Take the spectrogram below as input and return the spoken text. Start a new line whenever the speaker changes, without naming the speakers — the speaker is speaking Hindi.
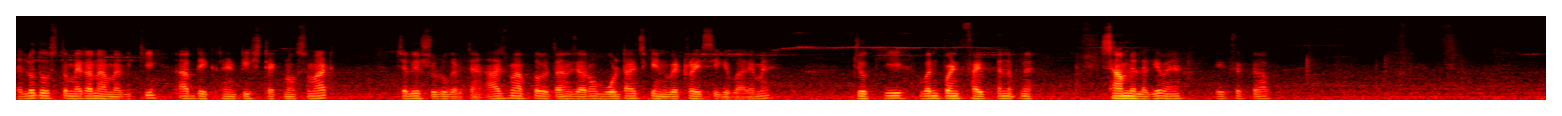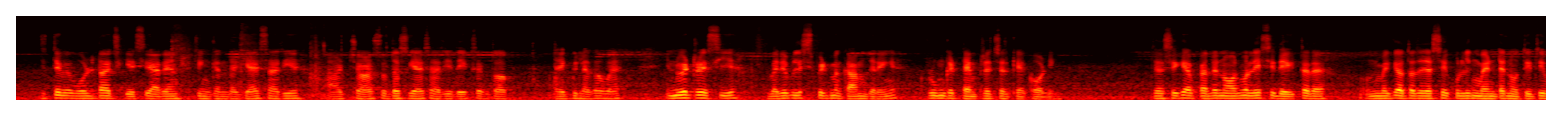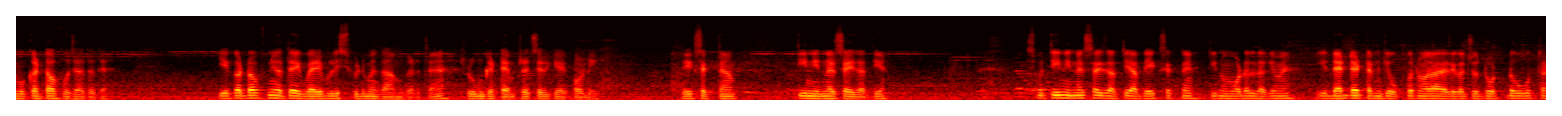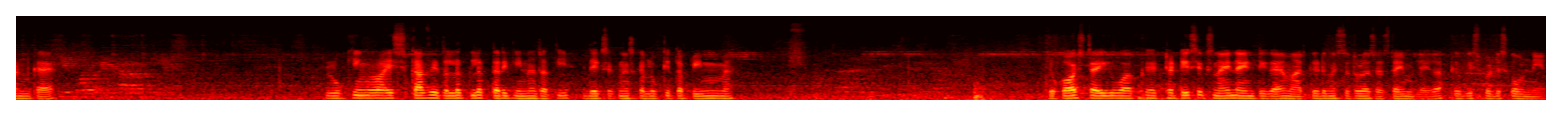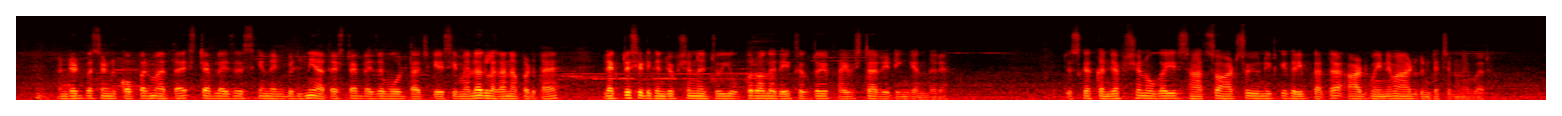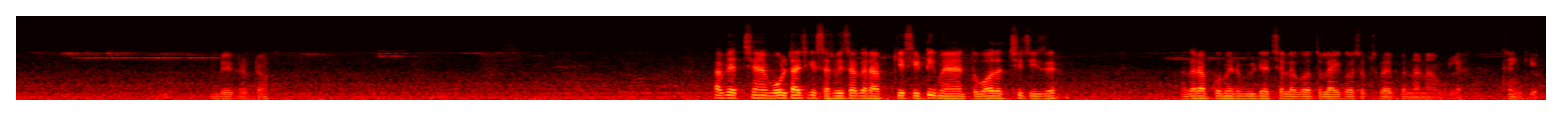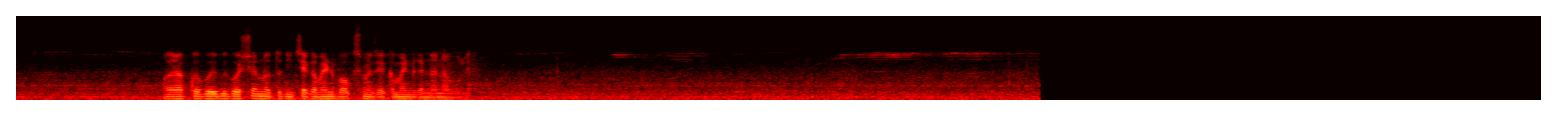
हेलो दोस्तों, मेरा नाम है विक्की। आप देख रहे हैं टीच टेक्नो स्मार्ट। चलिए शुरू करते हैं। आज मैं आपको बताने जा रहा हूँ वोल्टाज के इन्वर्टर एसी के बारे में, जो कि 1.5 टन अपने सामने लगे हुए हैं। देख सकते हो आप। जितने भी वोल्टाज के एसी आ रहे हैं, जिनके अंदर गैस आ रही है, आठ चार सौ दस गैस आ रही है, देख सकते हो आप। एक भी लगा हुआ है। इन्वर्टर एसी है। वेरिएबल स्पीड में काम करेंगे। रूम के टेम्परेचर के अकॉर्डिंग जैसे कि आप पहले नॉर्मल एसी देखते रहे उनमें क्या होता था, जैसे कूलिंग मेंटेन होती थी, वो कट ऑफ़ हो जाते थे। ये कट ऑफ़ नहीं होता, एक वेरिएबल स्पीड में काम करते हैं रूम के टेम्परेचर के अकॉर्डिंग देख सकते हैं आप, तीन इनर साइज़ आती है। इसमें तीन इनर साइज़ आती है, आप देख सकते हैं, तीनों मॉडल लगे हुए हैं। ये डेढ़ डेढ़ टन के ऊपर वाला रहेगा, जो दो दो टन का है। लुकिंग वाइज काफ़ी अलग अलग तरह की इनर आती है। देख सकते हैं इसका लुक कितना प्रीमियम है। जो कॉस्ट आएगी वो आपके थर्टी सिक्स नाइन नाइन्टी का है। मार्केट में से थोड़ा सस्ता ही मिलेगा, क्योंकि इस पर डिस्काउंट नहीं है। हंड्रेड परसेंट कॉपर में आता है स्टेबलाइजर इसके अंदर बिल्ड नहीं आता है। स्टेबलाइजर वोल्टाज के इसी में अलग लगाना पड़ता है। इलेक्ट्रिसिटी कंजप्शन है जो ये ऊपर वाला देख सकते हो, ये फाइव स्टार रेटिंग के अंदर है। जिसका कंजप्शन होगा, ये सात सौ आठ सौ यूनिट के करीब का आता है, आठ महीने में आठ घंटे चलने पर। देख सकते हो। काफ़ी अच्छे हैं। वोल्टाज की सर्विस अगर आपकी सिटी में है तो बहुत अच्छी चीज़ है। अगर आपको मेरा वीडियो अच्छा लगा तो लाइक और सब्सक्राइब करना ना भूलें। थैंक यू और आपका कोई भी क्वेश्चन हो तो नीचे कमेंट बॉक्स में से कमेंट करना ना भूलें।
